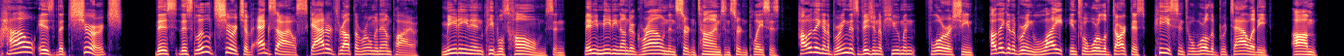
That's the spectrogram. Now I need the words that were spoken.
how is the church, this, this little church of exiles scattered throughout the Roman Empire, meeting in people's homes and maybe meeting underground in certain times in certain places, how are they going to bring this vision of human flourishing? How are they going to bring light into a world of darkness, peace into a world of brutality, um,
